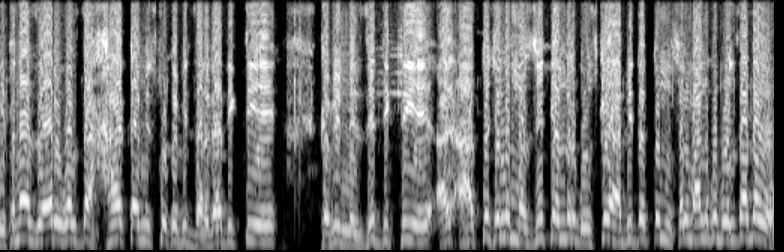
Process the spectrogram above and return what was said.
इतना जहर उगलता, हर टाइम इसको कभी दरगाह दिखती है, कभी मस्जिद दिखती है। आज तो चलो मस्जिद के अंदर घुस के अभी तक तो मुसलमानों को बोलता था वो,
